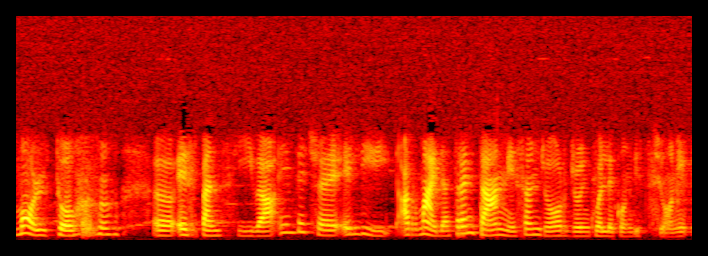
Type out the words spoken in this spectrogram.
molto eh, espansiva. E invece è lì ormai da 30 anni San Giorgio in quelle condizioni.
